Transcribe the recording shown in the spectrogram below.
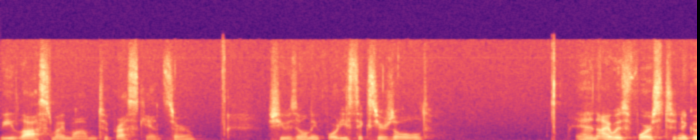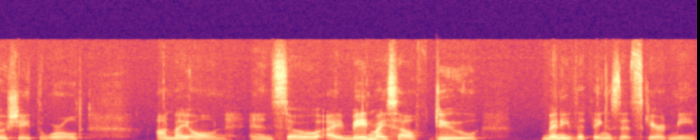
we lost my mom to breast cancer. She was only 46 years old. And I was forced to negotiate the world on my own. And so I made myself do many of the things that scared me.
